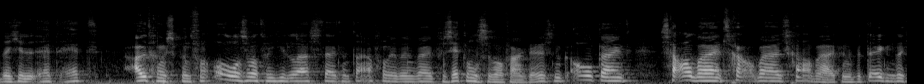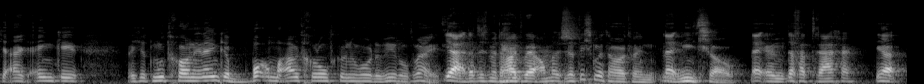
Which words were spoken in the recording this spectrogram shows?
dat je het, het uitgangspunt van alles wat we hier de laatste tijd aan tafel hebben, en wij verzetten ons er wel vaak tegen, is natuurlijk altijd schaalbaarheid, schaalbaarheid, schaalbaarheid. En dat betekent dat je eigenlijk één keer, weet je, het moet gewoon in één keer bam uitgerold kunnen worden wereldwijd. Ja, dat is met hardware anders. Dat is met hardware nee. niet zo. Nee, en, dat gaat trager. Ja,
